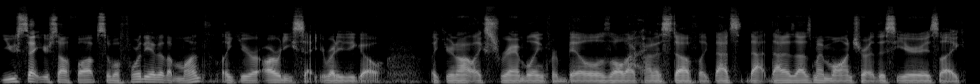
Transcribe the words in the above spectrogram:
you set yourself up so before the end of the month, like you're already set, you're ready to go. Like you're not like scrambling for bills, all that kind of stuff. Like that's that that is as my mantra this year is like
